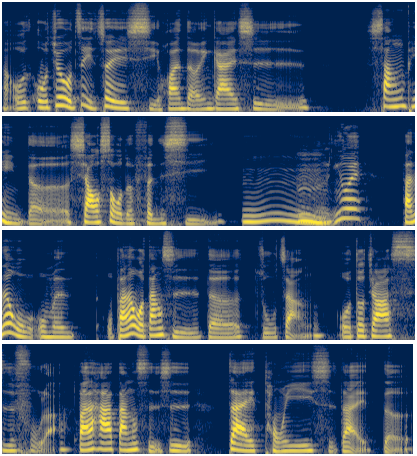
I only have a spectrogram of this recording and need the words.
好，我我觉得我自己最喜欢的应该是商品的销售的分析。嗯，因为反正我我们反正我当时的组长，我都叫他师傅啦。反正他当时是在同一时代的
